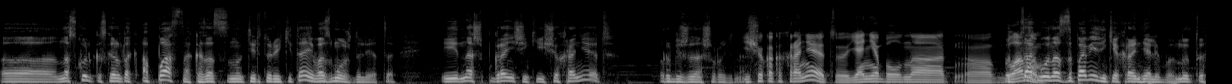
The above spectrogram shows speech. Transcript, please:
Э, насколько, скажем так, опасно оказаться на территории Китая, возможно ли это? И наши пограничники еще охраняют рубежи нашей Родины? Еще как охраняют, я не был на э, Вот так бы главном, у нас заповедники охраняли бы. Ну, то...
